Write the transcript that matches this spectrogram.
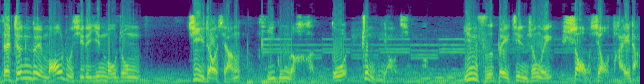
在针对毛主席的阴谋中，季兆祥提供了很多重要情报，因此被晋升为少校台长。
